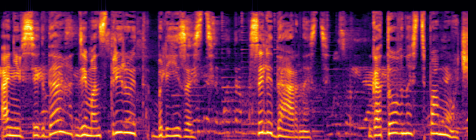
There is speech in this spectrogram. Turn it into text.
Они всегда демонстрируют близость, солидарность, готовность помочь.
